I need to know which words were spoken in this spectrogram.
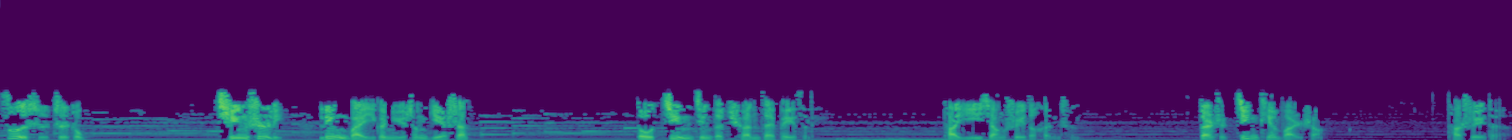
自始至终，寝室里另外一个女生叶珊都静静的蜷在被子里。她一向睡得很沉，但是今天晚上，她睡得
